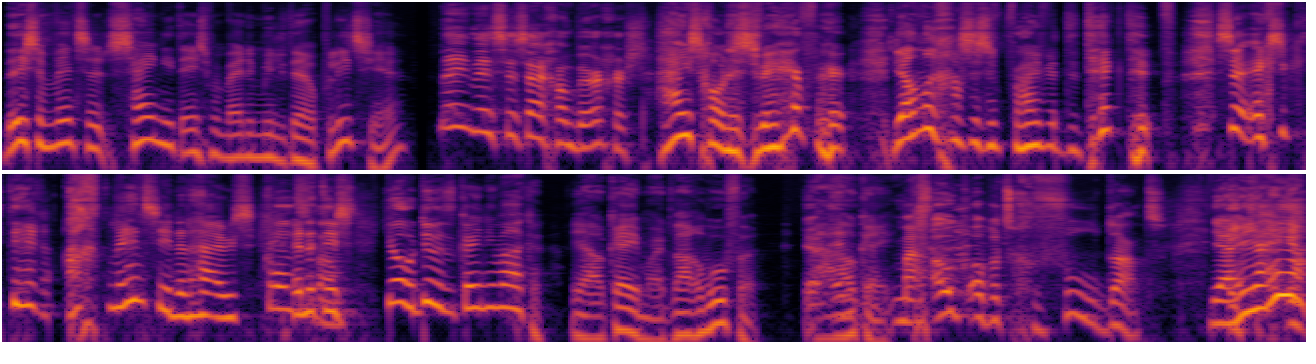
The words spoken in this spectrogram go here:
Deze mensen zijn niet eens meer bij de militaire politie, hè? Nee, nee, ze zijn gewoon burgers. Hij is gewoon een zwerver. Die andere gast is een private detective. Ze executeren acht mensen in een huis. Constant. En het is, yo dude, dat kan je niet maken. Ja, oké, maar het waren boeven. Ja, oké. Maar ook op het gevoel dat. Ja, Ik- ja, ja.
